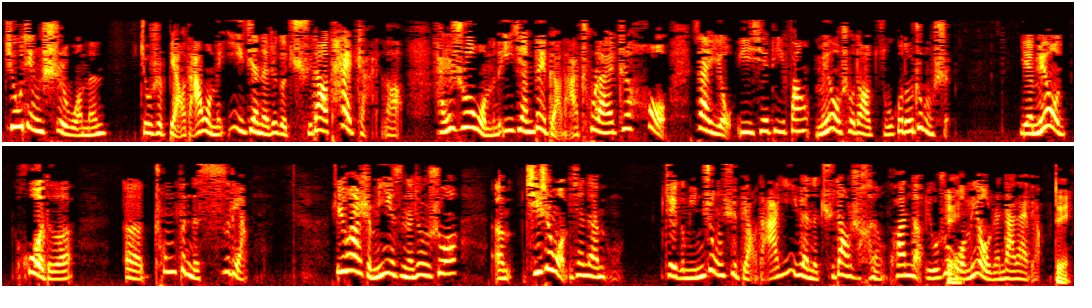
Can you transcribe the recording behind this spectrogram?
究竟是我们。就是表达我们意见的这个渠道太窄了，还是说我们的意见被表达出来之后，在有一些地方没有受到足够的重视，也没有获得呃充分的思量？这句话什么意思呢？就是说，呃，其实我们现在这个民众去表达意愿的渠道是很宽的，比如说我们有人大代表，对，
